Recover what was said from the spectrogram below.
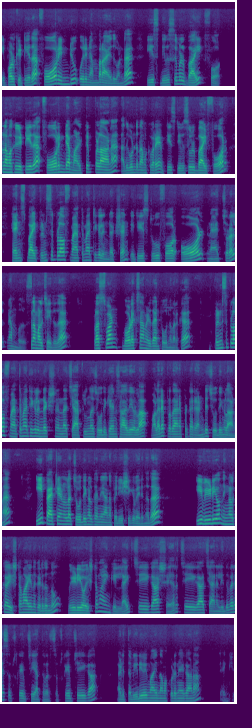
ഇപ്പോൾ കിട്ടിയത് ഫോർ ഇന്റു ഒരു നമ്പർ ആയതുകൊണ്ട് ഈസ് ഡിവിസിബിൾ ബൈ ഫോർ നമുക്ക് കിട്ടിയത് ഫോറിന്റെ മൾട്ടിപ്പിൾ ആണ്. അതുകൊണ്ട് നമുക്ക് പറയാം it is divisible by four hence by principle of mathematical induction it is true for all natural numbers നമ്മൾ ചെയ്തത് പ്ലസ് വൺ ബോർഡ് എക്സാം എഴുതാൻ പോകുന്നവർക്ക് പ്രിൻസിപ്പിൾ ഓഫ് മാത്തമാറ്റിക്കൽ ഇൻഡക്ഷൻ എന്ന ചാപ്റ്ററിൽ നിന്ന് ചോദിക്കാൻ സാധ്യതയുള്ള വളരെ പ്രധാനപ്പെട്ട രണ്ട് ചോദ്യങ്ങളാണ്. ഈ പാറ്റേണുള്ള ചോദ്യങ്ങൾ തന്നെയാണ് പരീക്ഷയ്ക്ക് വരുന്നത്. ഈ വീഡിയോ നിങ്ങൾക്ക് ഇഷ്ടമായി എന്ന് കരുതുന്നു. വീഡിയോ ഇഷ്ടമായെങ്കിൽ ലൈക്ക് ചെയ്യുക ഷെയർ ചെയ്യുക ചാനൽ ഇതുവരെ സബ്സ്ക്രൈബ് ചെയ്യാത്തവർ സബ്സ്ക്രൈബ് ചെയ്യുക. അടുത്ത വീഡിയോയുമായി നമുക്കുടനെ കാണാം. താങ്ക്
